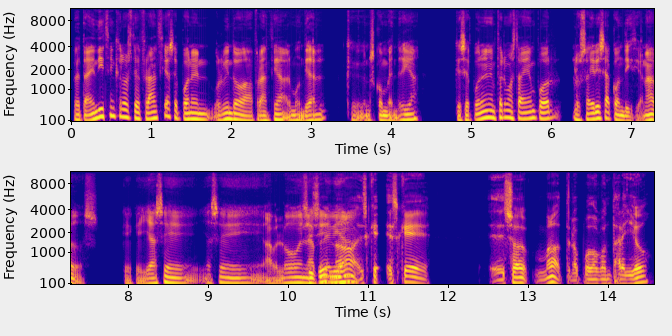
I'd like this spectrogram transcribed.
Pero también dicen que los de Francia se ponen, volviendo a Francia, al Mundial, que nos convendría, que se ponen enfermos también por los aires acondicionados. Que, que ya, se, ya se habló en Sí, la sí, previa. no, es que, es que eso, bueno, te lo puedo contar yo,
